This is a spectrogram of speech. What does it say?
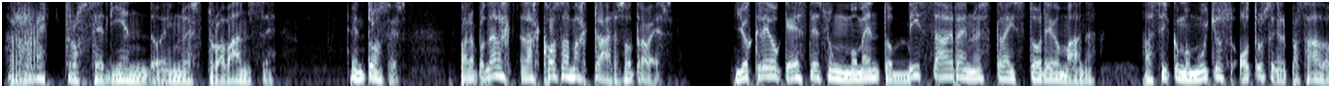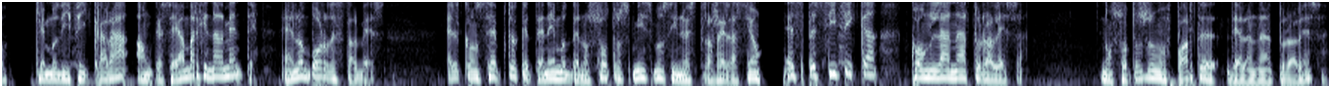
retrocediendo en nuestro avance. Entonces, para poner las cosas más claras otra vez, yo creo que este es un momento bisagra en nuestra historia humana, así como muchos otros en el pasado, que modificará, aunque sea marginalmente, en los bordes tal vez, el concepto que tenemos de nosotros mismos y nuestra relación específica con la naturaleza. Nosotros somos parte de la naturaleza.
